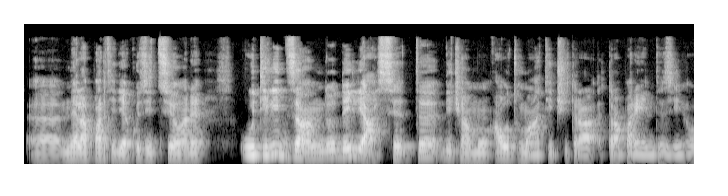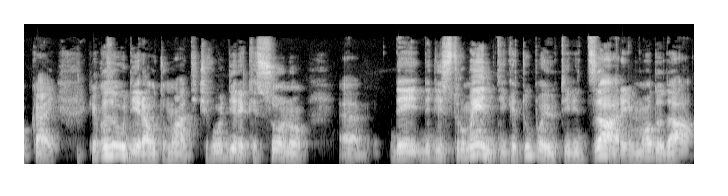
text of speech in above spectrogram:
eh, nella parte di acquisizione, utilizzando degli asset, diciamo, automatici tra, tra parentesi, ok? Che cosa vuol dire automatici? Vuol dire che sono eh, dei, degli strumenti che tu puoi utilizzare in modo da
